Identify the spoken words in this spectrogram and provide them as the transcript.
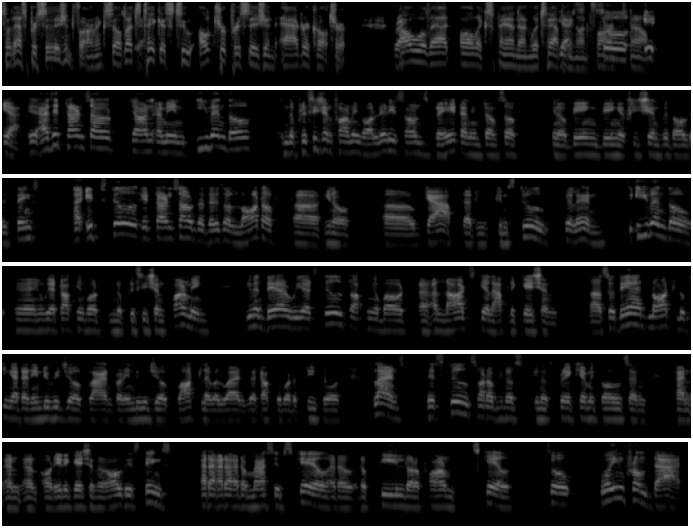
so that's precision farming. So let's yeah. take us to ultra precision agriculture. Right. How will that all expand on what's happening yes. on farms so now? It, yeah, as it turns out, John, I mean, even though the precision farming already sounds great, and in terms of you know being being efficient with all these things, uh, it still it turns out that there is a lot of uh, you know uh, gap that you can still fill in. So even though uh, we are talking about you know precision farming, even there we are still talking about a, a large scale application. Uh, so they are not looking at an individual plant or individual plot level where you're talking about a three four plants. They still sort of you know you know spray chemicals and and and, and or irrigation and all these things at a, at a, at a massive scale at a, at a field or a farm scale. So going from that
